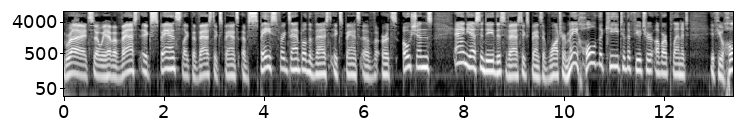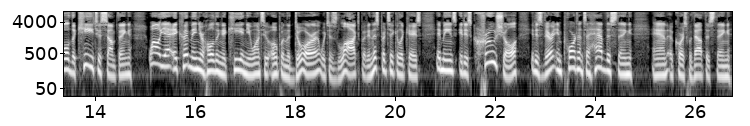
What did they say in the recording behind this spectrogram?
Right. So we have a vast expanse, like the vast expanse of space, for example, the vast expanse of Earth's oceans. And yes, indeed, this vast expanse of water may hold the key to the future of our planet. If you hold the key to something, well, yeah, it could mean you're holding a key and you want to open the door, which is locked. But in this particular case, it means it is crucial. It is very important to have this thing. And of course, without this thing,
